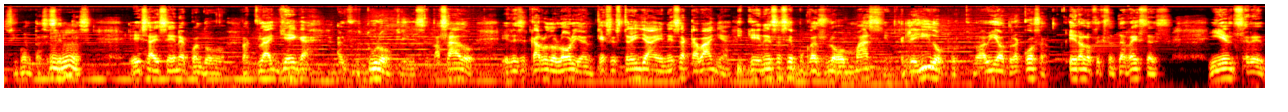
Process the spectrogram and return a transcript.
50, 60. Esa escena cuando McFly llega al futuro, que es el pasado, en ese carro DeLorean, que se estrella en esa cabaña y que en esas épocas lo más leído, porque no había otra cosa, eran los extraterrestres y él se le,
